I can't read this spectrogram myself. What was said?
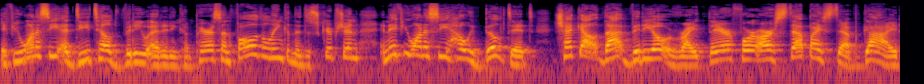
If you want to see a detailed video editing comparison, follow the link in the description. And if you want to see how we built it, check out that video right there for our step-by-step -step guide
